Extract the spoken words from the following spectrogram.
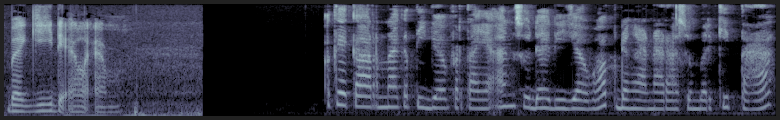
bagi DLM. Oke, karena ketiga pertanyaan sudah dijawab dengan narasumber kita,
